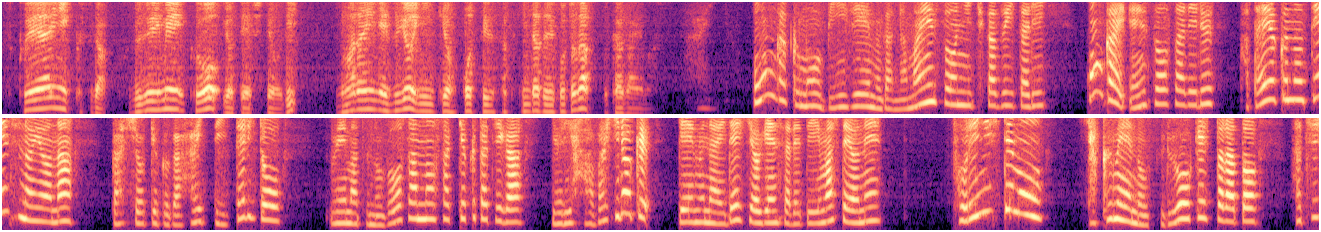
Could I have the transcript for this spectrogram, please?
スクエアエニックスがフルリメイクを予定しており、未だに根強い人気を誇っている作品だということが伺えます。音楽も BGM が生演奏に近づいたり、今回演奏される片役の天使のような合唱曲が入っていたりと、植松信夫さんの作曲たちがより幅広くゲーム内で表現されていましたよね。それにしても、100名のフルオーケストラと80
